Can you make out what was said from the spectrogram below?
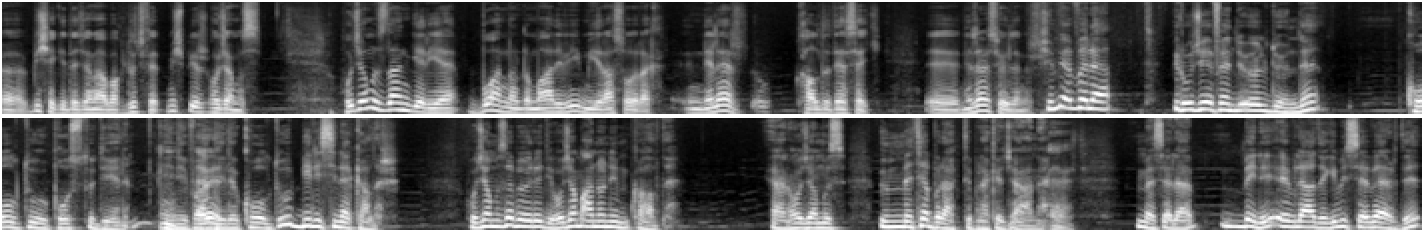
bir şekilde Cenab-ı Hak lütfetmiş bir hocamız. Hocamızdan geriye bu anlamda manevi miras olarak neler kaldı desek e, neler söylenir? Şimdi evvela bir hoca efendi öldüğünde koltuğu, postu diyelim yeni ifadeyle evet. koltuğu birisine kalır. Hocamıza böyle değil. Hocam anonim kaldı. Yani hocamız ümmete bıraktı bırakacağını. Evet. Mesela beni evladı gibi severdi.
